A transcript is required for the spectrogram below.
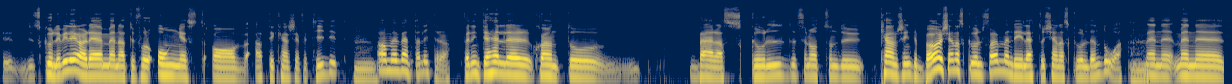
eh, du skulle vilja göra det men att du får ångest av att det kanske är för tidigt, mm. ja men vänta lite då. För det är inte heller skönt att bära skuld för något som du kanske inte bör känna skuld för, men det är lätt att känna skuld ändå. Mm. Men, eh, men eh,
